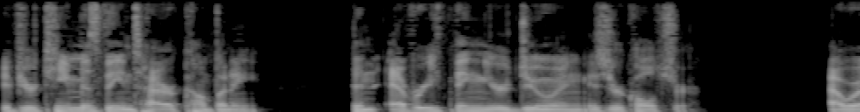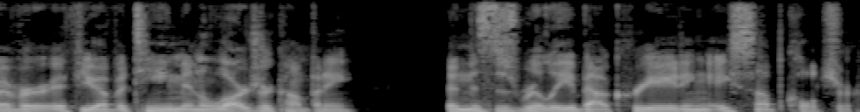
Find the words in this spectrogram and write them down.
If your team is the entire company, then everything you're doing is your culture. However, if you have a team in a larger company, then this is really about creating a subculture.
